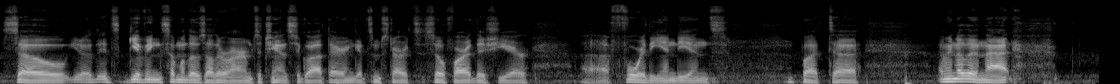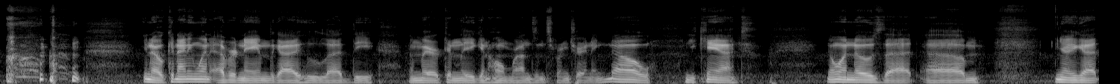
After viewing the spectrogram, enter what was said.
So you know it's giving some of those other arms a chance to go out there and get some starts so far this year uh, for the Indians. But uh, I mean, other than that, you know, can anyone ever name the guy who led the American League in home runs in spring training? No, you can't. No one knows that. Um, you know, you got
